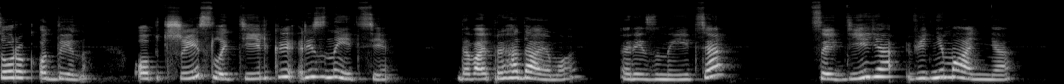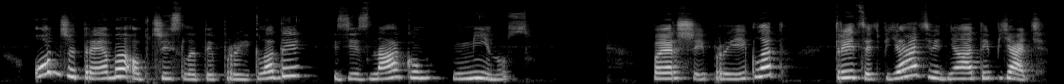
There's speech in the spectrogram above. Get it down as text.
41. Обчисли тільки різниці. Давай пригадаємо. Різниця це дія віднімання. Отже, треба обчислити приклади зі знаком мінус. Перший приклад 35 відняти 5.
